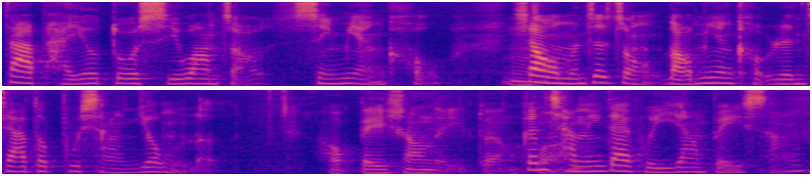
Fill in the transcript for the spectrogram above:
大牌又多希望找新面孔，像我们这种老面孔，人家都不想用了。”好悲伤的一段话，跟强尼戴普一样悲伤。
